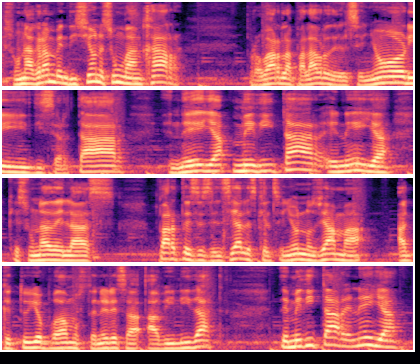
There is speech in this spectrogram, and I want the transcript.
Es una gran bendición, es un manjar probar la palabra del Señor y disertar en ella, meditar en ella, que es una de las partes esenciales que el Señor nos llama a que tú y yo podamos tener esa habilidad de meditar en ella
